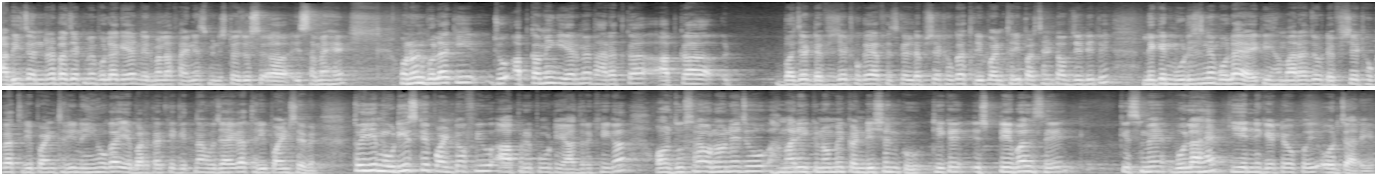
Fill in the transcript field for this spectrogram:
अभी जनरल बजट में बोला गया, निर्मला फाइनेंस मिनिस्टर जो इस समय है, उन्होंने बोला कि जो अपकमिंग ईयर में भारत का, आपका बजट डेफिसिट होगा या फ़िज़िकल डेफिसिट होगा 3.3 परसेंट ऑफ़ जीडीपी लेकिन मूडीज़ ने बोला है कि हमारा जो डेफिसिट होगा 3.3 नहीं होगा, ये बढ़कर के कितना हो जाएगा? 3.7 तो ये मूडीज़ के पॉइंट ऑफ़ व्यू आप रिपोर्ट याद रखिएगा। और दूसरा, उन्होंने जो हमारी इकोनॉमिक कंडीशन को, ठीक है स्टेबल से किसमें बोला है कि ये निगेटिव कोई और जा रही है।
